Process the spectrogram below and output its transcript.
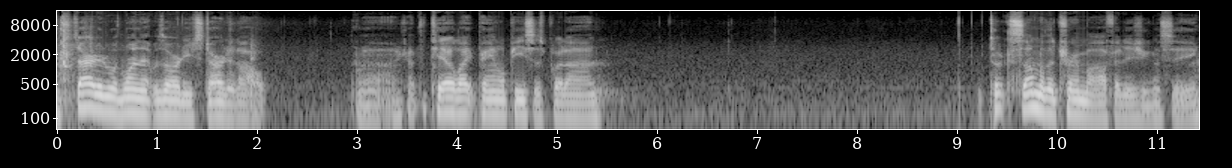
I started with one that was already started out. Uh, got the tail light panel pieces put on. Took some of the trim off it as you can see.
